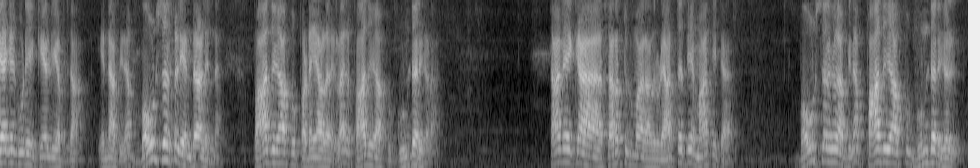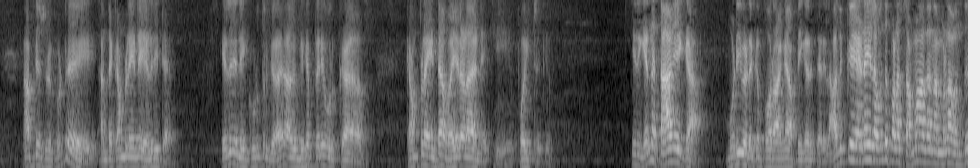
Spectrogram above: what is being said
கேட்கக்கூடிய கேள்வி அப்படிதான். என்ன அப்படின்னா பவுன்சர்கள் என்றால் என்ன? பாதுகாப்பு படையாளர்களா இல்லை பாதுகாப்பு குண்டர்களா? தாவேக்கா சரத்குமார் அதனுடைய அர்த்தத்தையே மாற்றிட்டார் பவுன்சர்கள் அப்படின்னா பாதுகாப்பு குண்டர்கள். அப்படின்னு சொல்லி போட்டு அந்த கம்ப்ளைண்ட்டை எழுதிட்டார். எழுதி நீங்கள் கொடுத்துருக்குறாரு. அது மிகப்பெரிய ஒரு க கம்ப்ளைண்ட்டாக வைரலாக இன்னைக்கு போயிட்டுருக்கு. இதுக்கு என்ன தாவேக்கா முடிவெடுக்க போகிறாங்க அப்படிங்கிறது தெரியல. அதுக்கு இடையில வந்து பல சமாதானம்லாம் வந்து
